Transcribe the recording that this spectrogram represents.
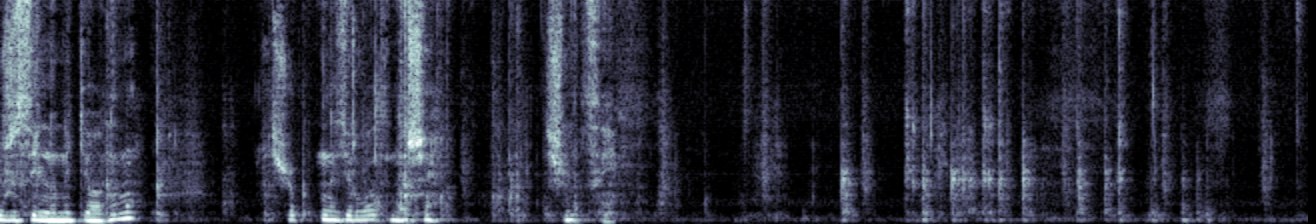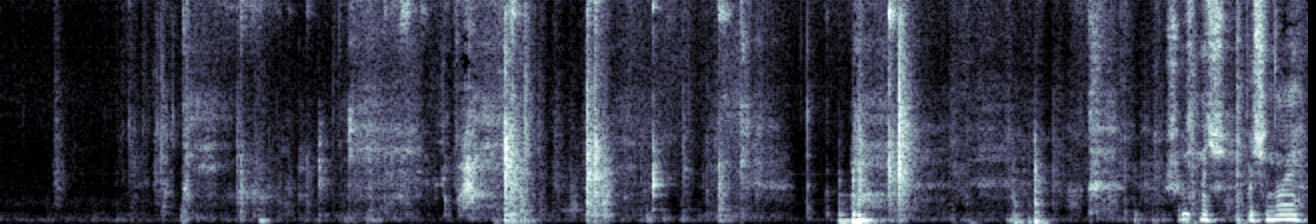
Дуже сильно не тягнемо, щоб не зірвати наші шліци. Щось починає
